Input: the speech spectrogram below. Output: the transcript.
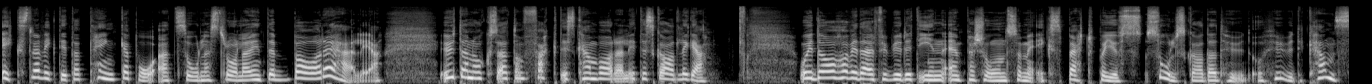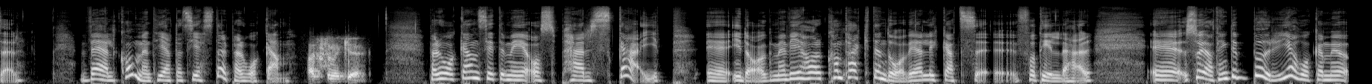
extra viktigt att tänka på att solens strålar inte bara är härliga, utan också att de faktiskt kan vara lite skadliga. Och idag har vi därför bjudit in en person som är expert på just solskadad hud och hudcancer. Välkommen till Hjärtats gäster Per Håkan. Tack så mycket. Per Håkan sitter med oss per Skype eh, idag, men vi har kontakt ändå. Vi har lyckats eh, få till det här. Eh, så jag tänkte börja Håkan med,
